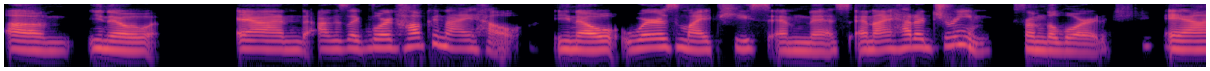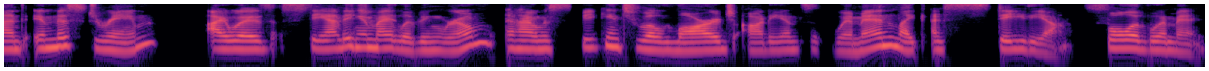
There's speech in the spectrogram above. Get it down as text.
um, you know, and I was like, Lord, how can I help? You know, where's my peace in this? And I had a dream from the Lord. And in this dream, I was standing in my living room and I was speaking to a large audience of women, like a stadium full of women,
